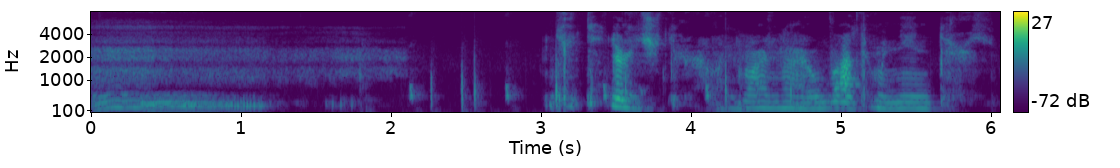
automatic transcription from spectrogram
м. Тільки, до речі, дерева можна рубати, мені інтересно.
